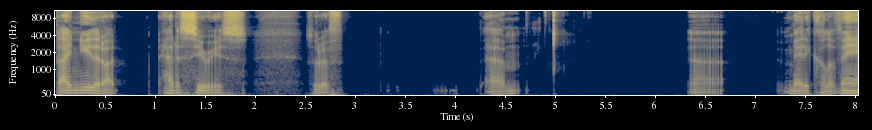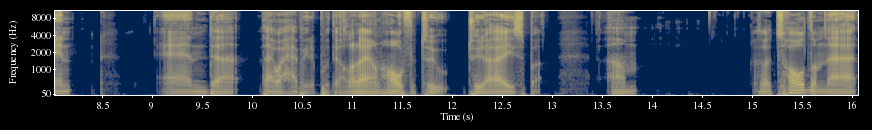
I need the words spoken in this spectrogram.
they knew that I had a serious sort of um, uh, medical event, and uh, they were happy to put the holiday on hold for two two days. But um, so I told them that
